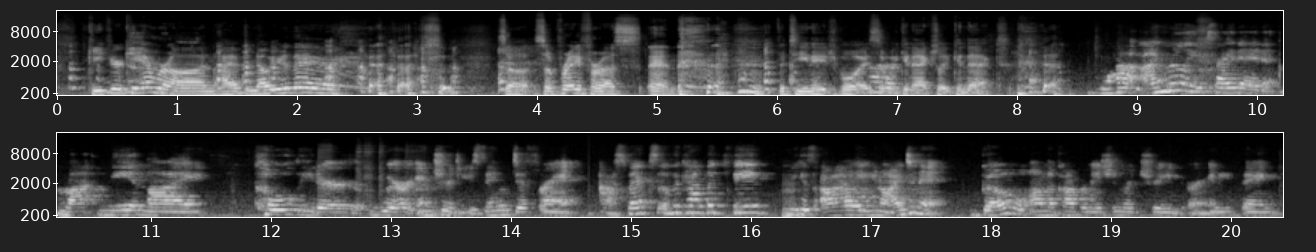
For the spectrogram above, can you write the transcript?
keep your camera on. I have to know you're there. so so pray for us and the teenage boys so we uh-huh. can actually connect. Yeah, I'm really excited. My, me and my co-leader, we're introducing different aspects of the Catholic faith Mm. because I, you know, I didn't go on the confirmation retreat or anything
